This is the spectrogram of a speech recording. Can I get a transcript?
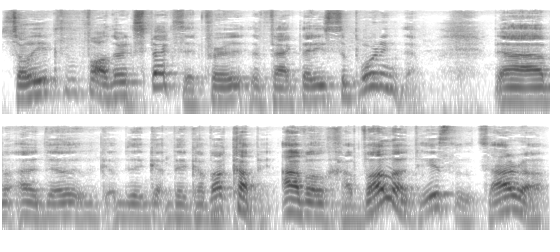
So he, the father expects it for the fact that he's supporting them. Um, uh, the the kavakapit. Aval chavala is Lutzara.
